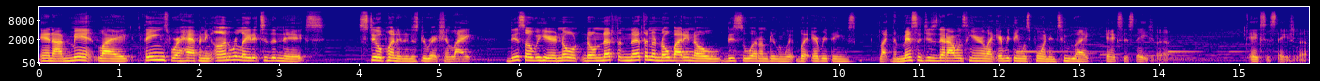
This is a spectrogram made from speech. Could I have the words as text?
And I meant like things were happening unrelated to the next, still pointing in this direction. Like this over here, no, no, nothing, nothing or nobody know this is what I'm dealing with, but everything's like the messages that I was hearing, like everything was pointing to like exit stage left, exit stage left.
